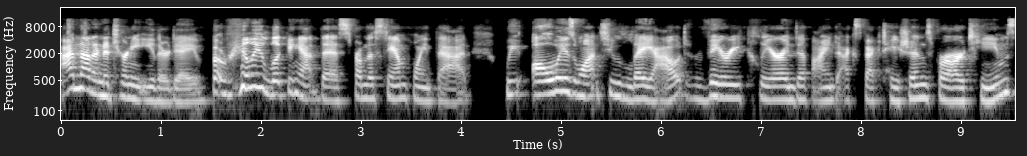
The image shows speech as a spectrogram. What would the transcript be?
I'm not an attorney either, Dave, but really looking at this from the standpoint that we always want to lay out very clear and defined expectations for our teams.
